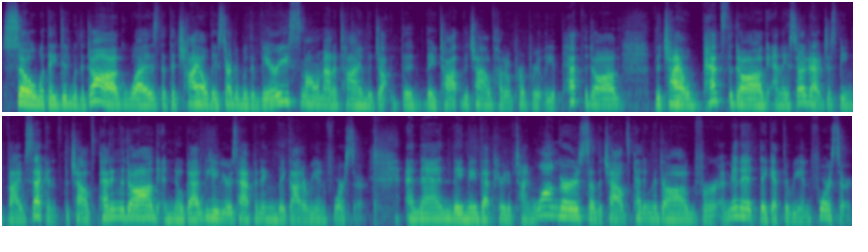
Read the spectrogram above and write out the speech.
So what they did with the dog was that the child, they started with a very small amount of time. The, the, they taught the child how to appropriately pet the dog. The child pets the dog, and they started out just being five seconds. The child's petting the dog, and no bad behavior is happening. They got a reinforcer. And then they made that period of time longer. So the child's petting the dog for a minute, they get the reinforcer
